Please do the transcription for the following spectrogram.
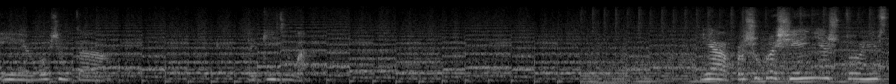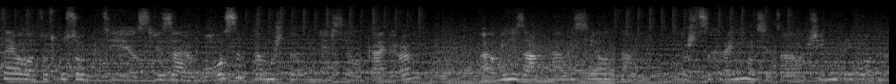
И, в общем-то, такие дела. Я прошу прощения, что не вставила тот кусок, где срезаю волосы, потому что у меня села камера. А, внезапно она села там. То, что сохранилось, это вообще непригодно.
